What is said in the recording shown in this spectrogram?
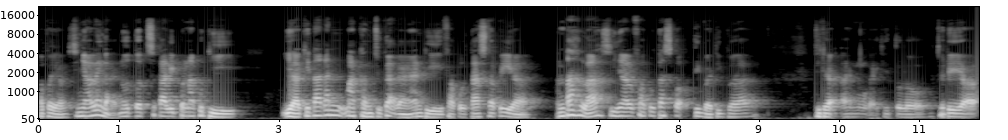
apa ya sinyalnya nggak nutut sekalipun aku di ya kita kan magang juga kan di fakultas tapi ya entahlah sinyal fakultas kok tiba-tiba tidak anu kayak gitu loh. Jadi ya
